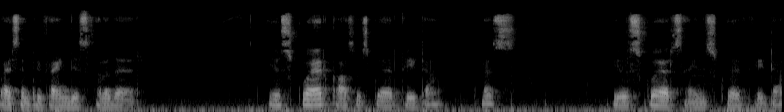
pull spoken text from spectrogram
By simplifying this further, u square cos square theta plus u square sin square theta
